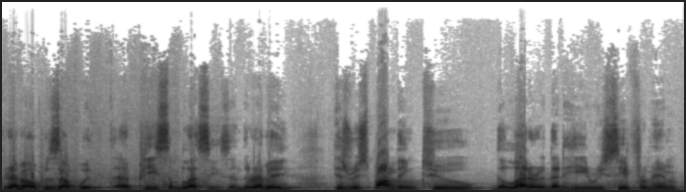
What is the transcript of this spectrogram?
the Rebbe opens up with uh, peace and blessings, and the Rebbe is responding to the letter that he received from him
